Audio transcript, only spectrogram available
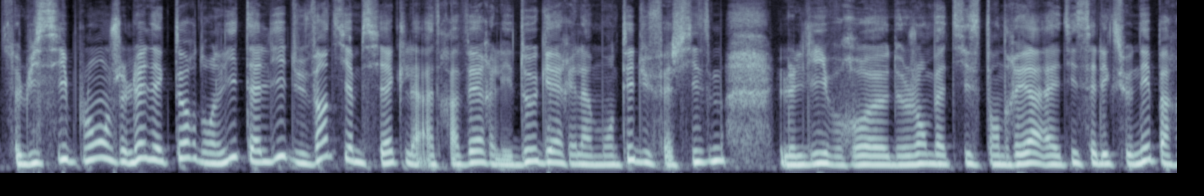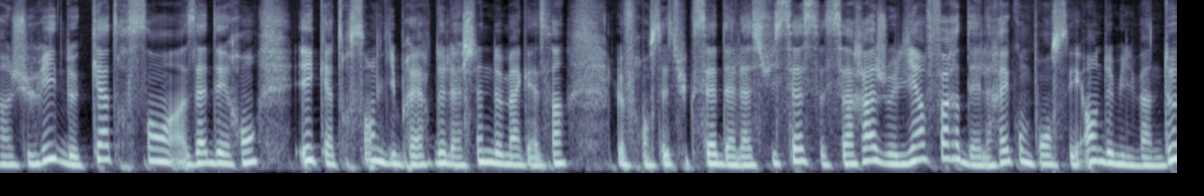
Celui-ci plonge le lecteur dans l'Italie du XXe siècle à travers les deux guerres et la montée du fascisme. Le livre de Jean-Baptiste Andrea a été sélectionné par un jury de 400 adhérents et 400 libraires de la chaîne de magasins. Le français succède à la Suissesse Sarah Julien Fardel, récompensée en 2022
